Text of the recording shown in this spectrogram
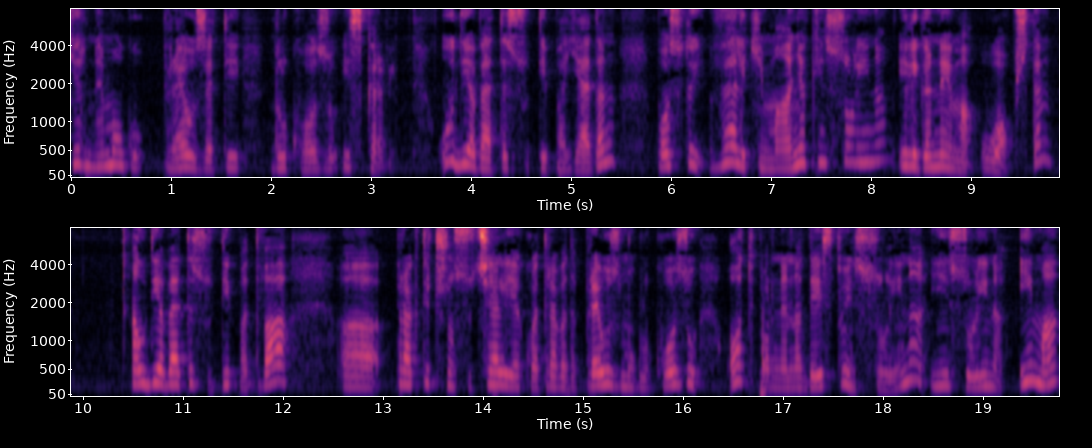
jer ne mogu preuzeti glukozu iz krvi. U diabetesu tipa 1 postoji veliki manjak insulina ili ga nema uopšte, a u diabetesu tipa 2 a, praktično su ćelije koje treba da preuzmu glukozu otporne na dejstvo insulina i insulina ima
